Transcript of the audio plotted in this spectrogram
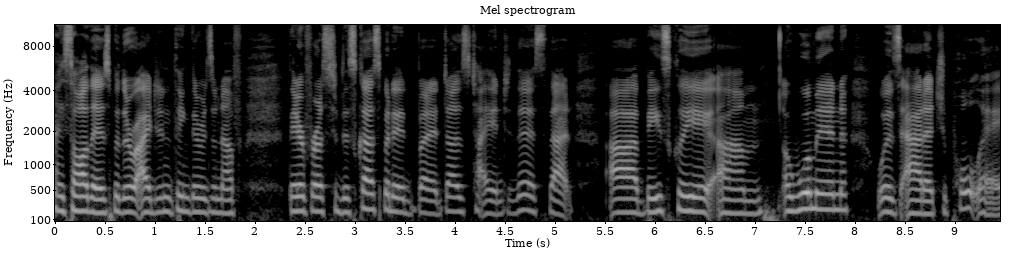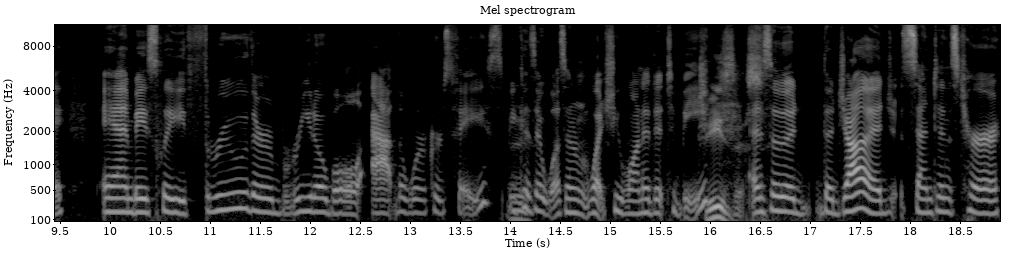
I saw this, but there I didn't think there was enough there for us to discuss. But it but it does tie into this that uh, basically um, a woman was at a Chipotle and basically threw their burrito bowl at the worker's face because it wasn't what she wanted it to be. Jesus. And so the the judge sentenced her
